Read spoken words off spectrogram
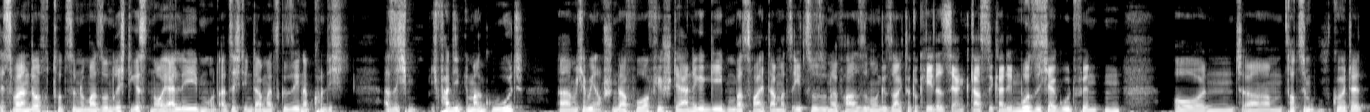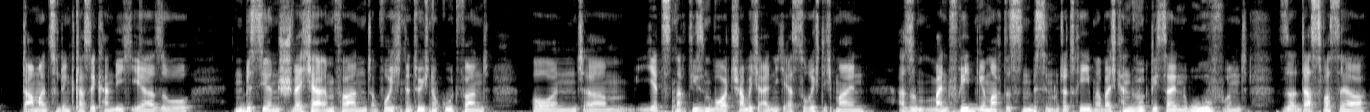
es war dann doch trotzdem nochmal so ein richtiges Neuerleben und als ich den damals gesehen habe, konnte ich, also ich, ich fand ihn immer gut. Ähm, ich habe ihn auch schon davor vier Sterne gegeben, was war halt damals eh zu so einer Phase, wo man gesagt hat, okay, das ist ja ein Klassiker, den muss ich ja gut finden. Und ähm, trotzdem gehört er damals zu den Klassikern, die ich eher so ein bisschen schwächer empfand, obwohl ich natürlich noch gut fand. Und ähm, jetzt nach diesem Watch habe ich eigentlich erst so richtig mein, also mein Frieden gemacht, ist ein bisschen untertrieben, aber ich kann wirklich seinen Ruf und so das, was er,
